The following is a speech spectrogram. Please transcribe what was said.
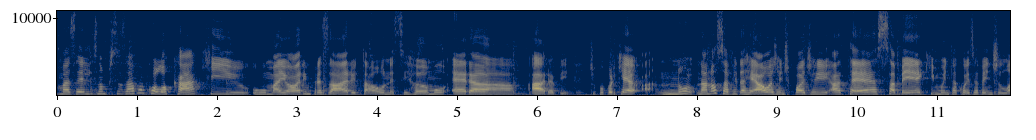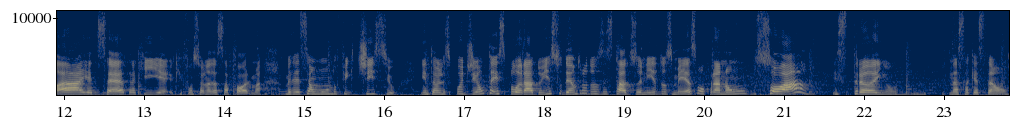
mas eles não precisavam colocar que o maior empresário e tal nesse ramo era árabe. Tipo, porque no, na nossa vida real a gente pode até saber que muita coisa vem de lá e etc, que, é, que funciona dessa forma. Mas esse é um mundo fictício. Então eles podiam ter explorado isso dentro dos Estados Unidos mesmo para não soar estranho nessa questão.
